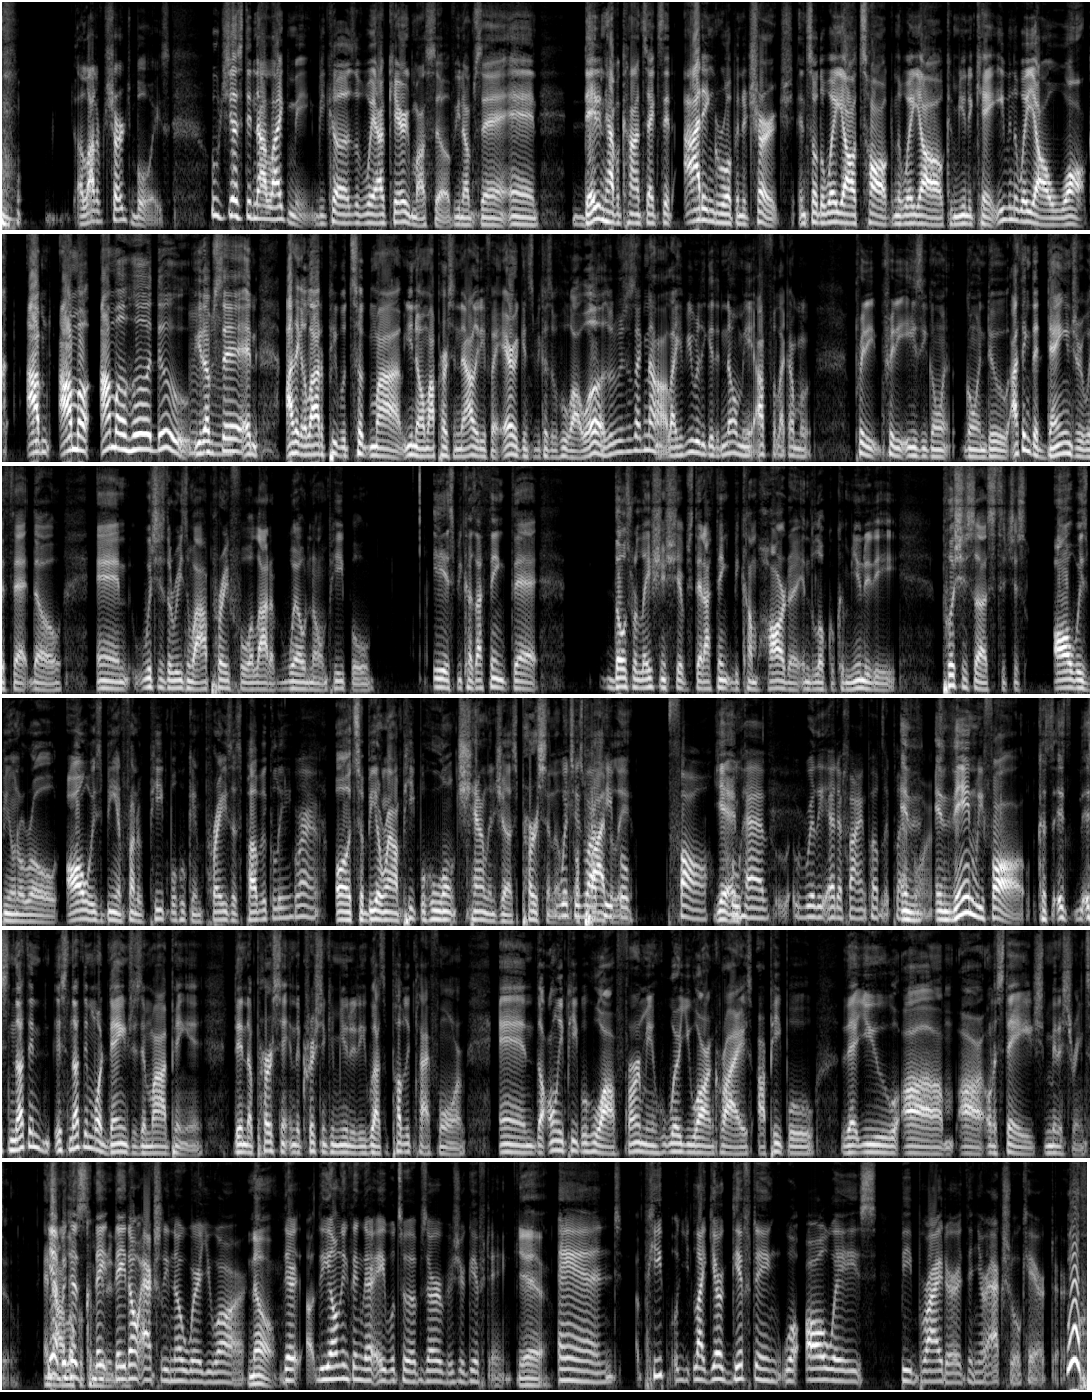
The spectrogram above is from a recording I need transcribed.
a lot of church boys who just did not like me because of the way I carried myself. You know what I'm saying? And they didn't have a context that I didn't grow up in the church. And so the way y'all talk and the way y'all communicate, even the way y'all walk, I'm I'm a I'm a hood dude. You know what I'm mm-hmm. saying? And I think a lot of people took my, you know, my personality for arrogance because of who I was. But it was just like, no, like if you really get to know me, I feel like I'm a pretty pretty easy going going dude. I think the danger with that though, and which is the reason why I pray for a lot of well known people, is because I think that those relationships that I think become harder in the local community pushes us to just always be on the road, always be in front of people who can praise us publicly, Right. Or to be around people who won't challenge us personally, Which or is why privately. people fall Yeah, who and- have really edifying public platforms. and then we fall because it's it's nothing it's nothing more dangerous in my opinion than a person in the Christian community who has a public platform and the only people who are affirming where you are in Christ are people that you um are on a stage ministering to. in yeah, because local they, they don't actually know where you are. No. They're the only thing they're able to observe is your gifting. Yeah. And people like your gifting will always be brighter than your actual character. Woo.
